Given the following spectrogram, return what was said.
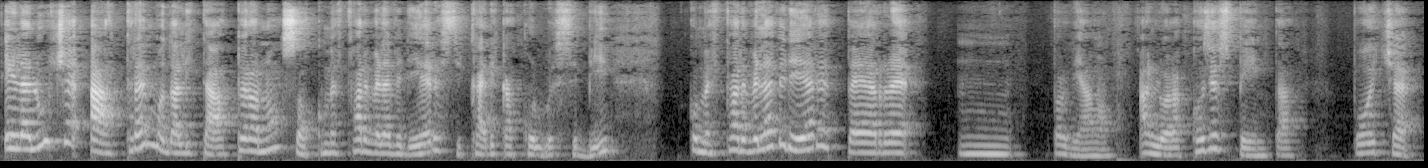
E la luce ha tre modalità però non so come farvela vedere si carica con l'usb come farvela vedere per mm, proviamo. Allora così è spenta. Poi c'è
